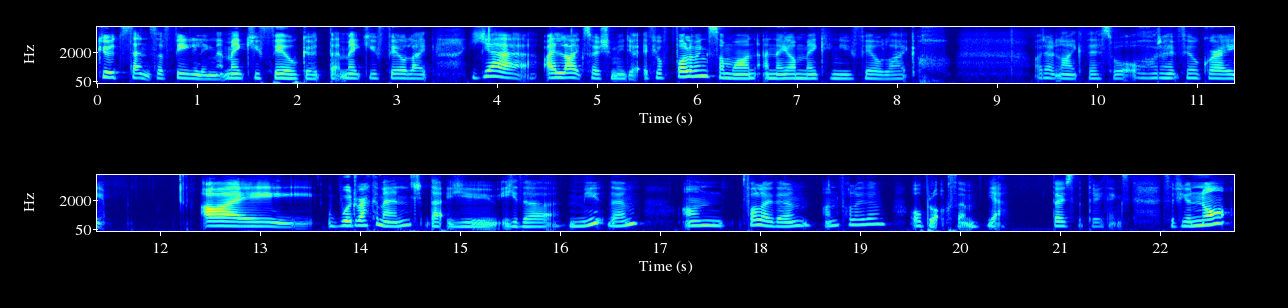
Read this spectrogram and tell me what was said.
good sense of feeling that make you feel good that make you feel like yeah i like social media. If you're following someone and they are making you feel like oh, i don't like this or oh i don't feel great i would recommend that you either mute them unfollow them unfollow them or block them. Yeah those are the three things. So if you're not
